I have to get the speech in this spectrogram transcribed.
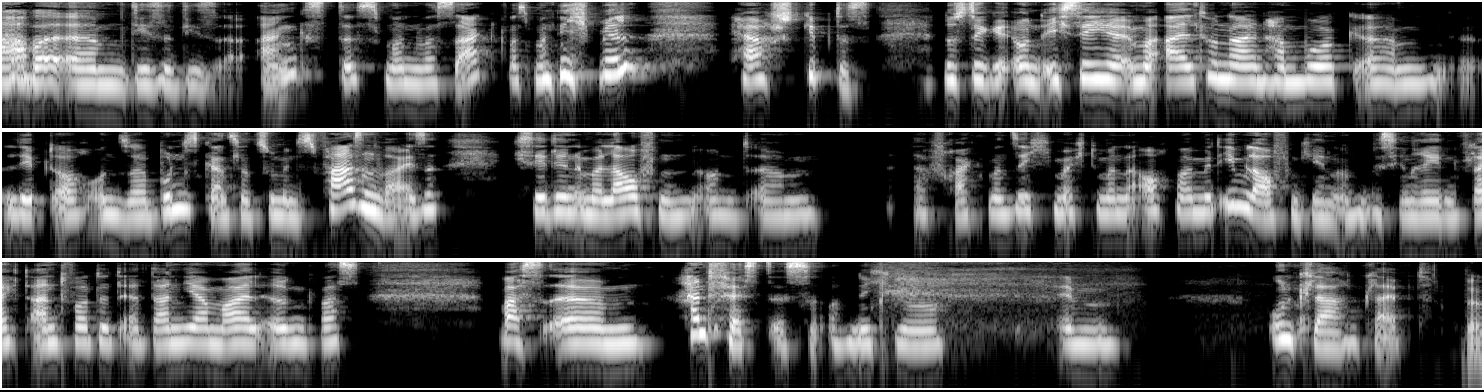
Aber ähm, diese, diese Angst, dass man was sagt, was man nicht will, herrscht, gibt es. Lustige, und ich sehe hier immer Altona in Hamburg, ähm, lebt auch unser Bundeskanzler zumindest phasenweise. Ich sehe den immer laufen und ähm, da fragt man sich, möchte man auch mal mit ihm laufen gehen und ein bisschen reden? Vielleicht antwortet er dann ja mal irgendwas, was ähm, handfest ist und nicht nur im Unklaren bleibt. Ja,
